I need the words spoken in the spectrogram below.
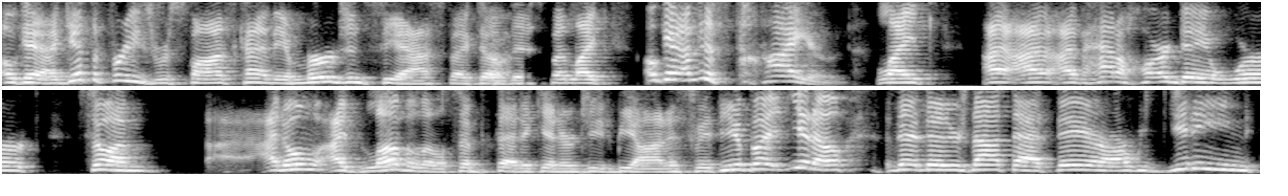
okay, I get the freeze response, kind of the emergency aspect yeah. of this, but like, okay, I'm just tired. Like, I, I have had a hard day at work, so I'm I don't I'd love a little sympathetic energy to be honest with you, but you know that there's not that there. Are we getting?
